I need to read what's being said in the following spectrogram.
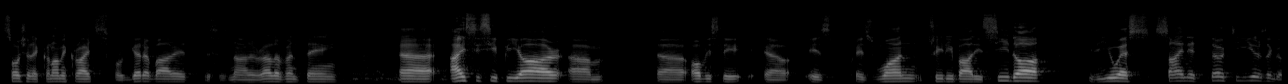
social economic rights, forget about it, this is not a relevant thing. Uh, ICCPR, um, obviously, is, is one treaty body. CEDAW, the U.S. signed it 30 years ago,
